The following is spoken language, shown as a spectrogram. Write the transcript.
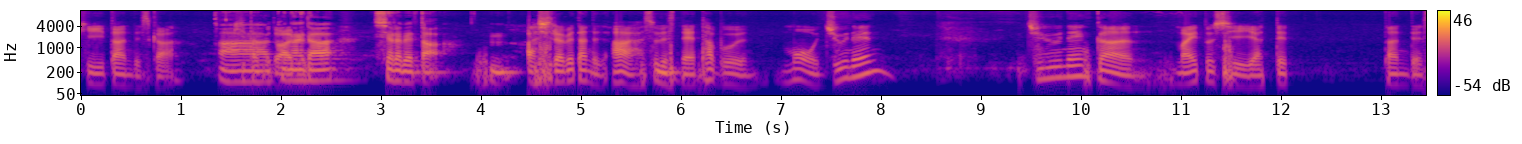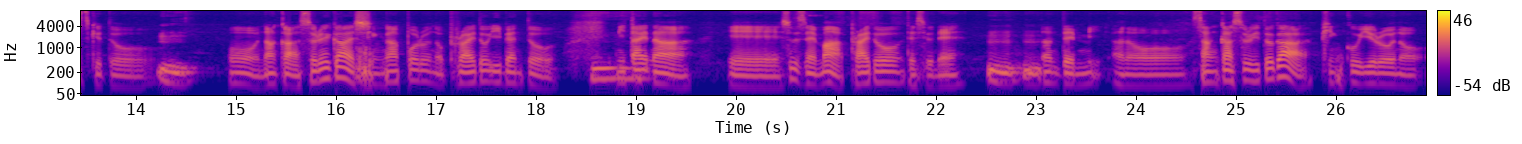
聞いたんですか？聞いたああ、ことある？この間調べた。うん。あ、調べたんです。あ、そうですね。多分、もう10年 ?10 年間、毎年やってたんですけど、うん。うん、なんか、それがシンガポールのプライドイベントみたいな、えーそうですね。まあ、プライドですよね。うんうん。なんで、みあのー参加する人がピンク色の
